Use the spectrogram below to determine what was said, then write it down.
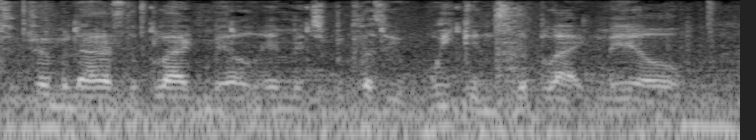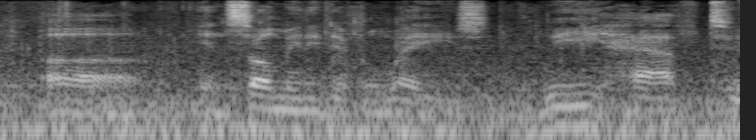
to feminize the black male image because it weakens the black male uh, in so many different ways. We have to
